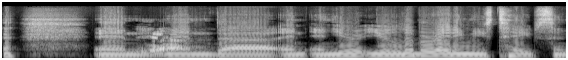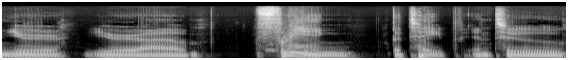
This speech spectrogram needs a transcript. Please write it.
and yeah. and uh, and and you're you're liberating these tapes and you're you're uh, freeing the tape into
